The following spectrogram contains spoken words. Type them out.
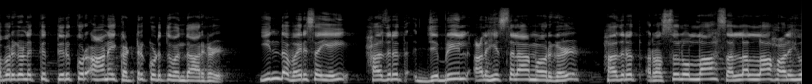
அவர்களுக்கு திருக்குர்ஆனை கற்றுக் கொடுத்து வந்தார்கள். இந்த வரிசையை ஹசரத் ஜிப்ரீல் அலைஹிஸ்ஸலாம் அவர்கள் ஹசரத் ரசூலுல்லாஹ் சல்லல்லாஹ் அலைஹி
